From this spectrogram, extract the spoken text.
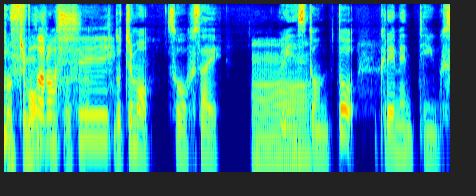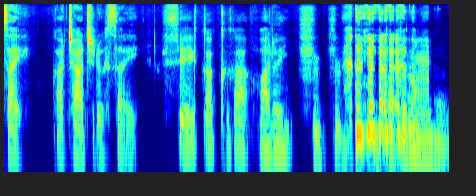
どっちも？恐ろそうそうそうしい。どっちも？そう夫妻ウウィンストンとクレメンティン夫妻がチャーチル夫妻。性格が悪い。僕うの。ん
